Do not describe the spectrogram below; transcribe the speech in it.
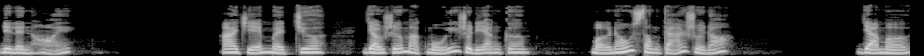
đi lên hỏi. Ai chị em mệt chưa? Dạo rửa mặt mũi rồi đi ăn cơm. Mợ nấu xong cả rồi đó. Dạ mợ.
